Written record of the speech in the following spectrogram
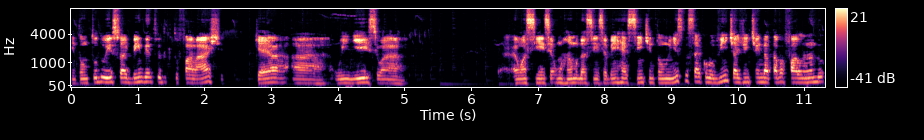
Então tudo isso é bem dentro do que tu falaste, que é a, a, o início, a, é uma ciência, um ramo da ciência bem recente. Então no início do século XX a gente ainda estava falando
